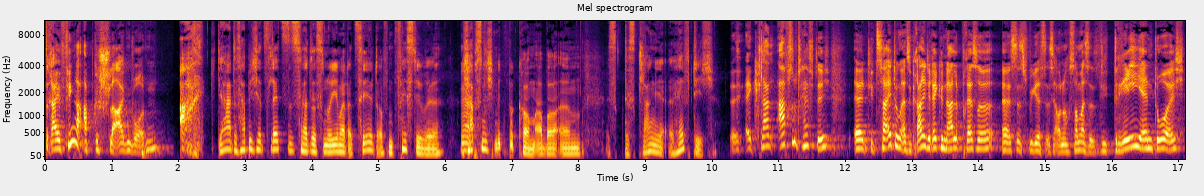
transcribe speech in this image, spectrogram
drei Finger abgeschlagen wurden? Ach, ja, das habe ich jetzt letztens, hat es nur jemand erzählt auf dem Festival. Ich Ja. habe es nicht mitbekommen, aber ähm, es, das klang ja heftig. Äh, klang absolut heftig. Äh, die Zeitung, also gerade die regionale Presse, äh, es ist, wie es ist ja auch noch Sommer, ist, die drehen durch.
